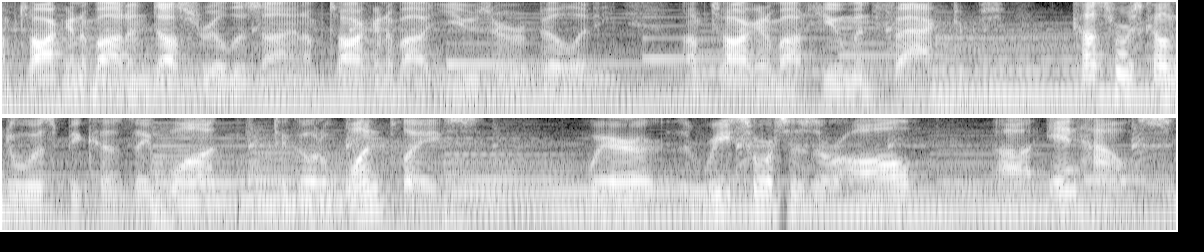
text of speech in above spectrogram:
I'm talking about industrial design. I'm talking about usability. I'm talking about human factors. Customers come to us because they want to go to one place where the resources are all uh, in-house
